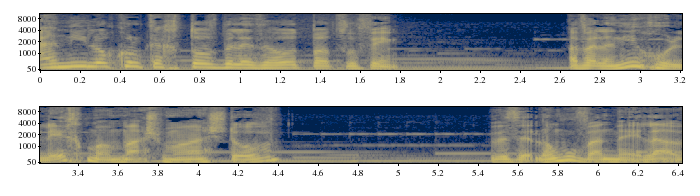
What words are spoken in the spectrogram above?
אני לא כל כך טוב בלזהות פרצופים. אבל אני הולך ממש ממש טוב, וזה לא מובן מאליו.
